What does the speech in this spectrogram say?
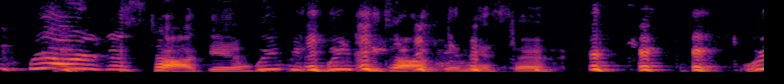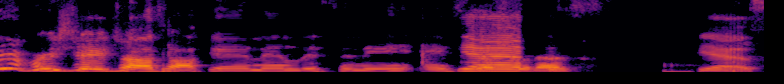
We out here just talking. We be we be talking and stuff. We appreciate y'all talking and listening and stuff Yes. with us. yes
